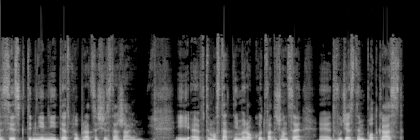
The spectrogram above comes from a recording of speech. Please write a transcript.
zysk, tym niemniej te współprace się zdarzają. I w tym ostatnim roku, 2020, podcast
